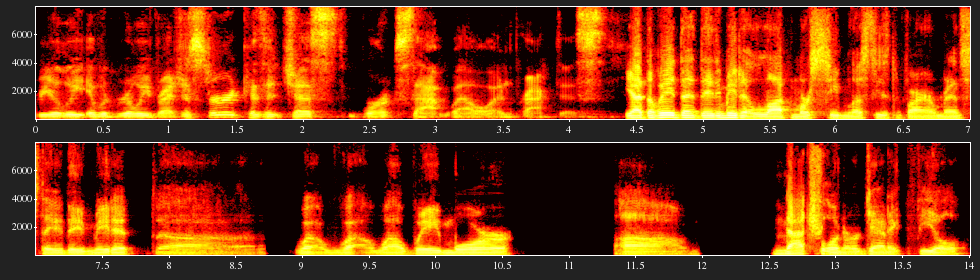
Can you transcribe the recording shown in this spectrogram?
really it would really register because it just works that well in practice. Yeah, the way that they made it a lot more seamless these environments. They they made it uh well, well, well way more um natural and organic feel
